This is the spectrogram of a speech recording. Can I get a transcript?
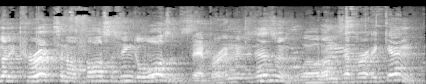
got it correct, and our fastest finger was Zebra in the desert. Well done, Zebra, again.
